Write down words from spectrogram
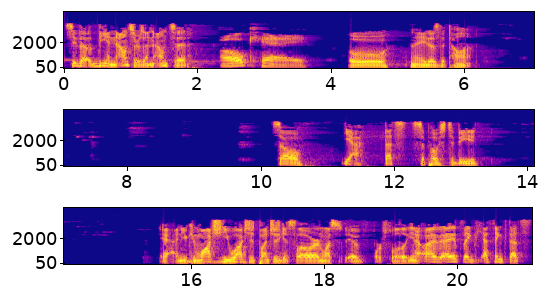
See the the announcers announce it. Okay. Oh, and then he does the taunt. So, yeah, that's supposed to be. Yeah, and you can watch you watch his punches get slower and less uh, forceful. You know, I, I think I think that's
